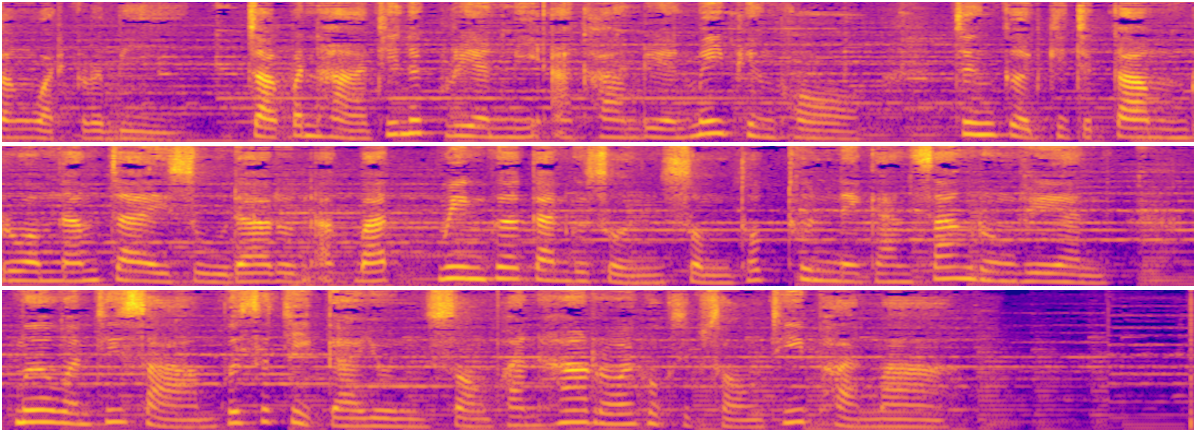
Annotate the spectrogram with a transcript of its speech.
จังหวัดกระบี่ จากปัญหาที่นักเรียนมีอาคารเรียนไม่เพียงพอ จึงเกิดกิจกรรมรวมน้ำใจสู่ดารุนอักบัสวิ่งเพื่อการกุศลสมทบทุนในการสร้างโรงเรียน เมื่อวันที่ 3 พฤศจิกายน 2562 ที่ผ่านมา ห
